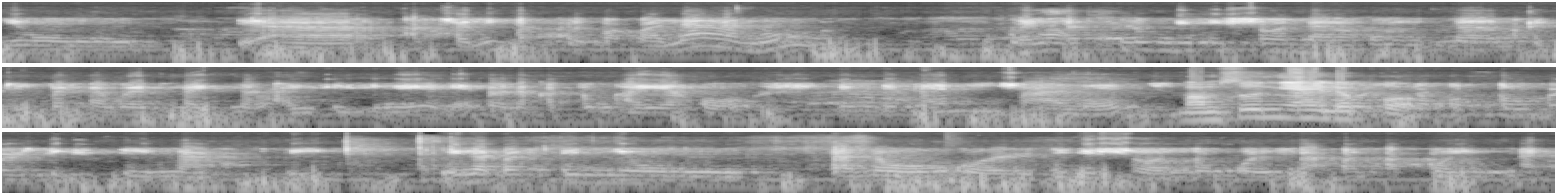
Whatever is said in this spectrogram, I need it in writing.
Yung, ah, actually, tatlo pa pala, no? May tatlong desisyon na ako na makikita sa website ng ICC ngayon. Ito, nakatungay ako. Yung defense challenge. Ma'am Sonia, hello po. Noong October 16 last week, nilabas din yung tanong or desisyon tungkol sa pag-appoint ng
